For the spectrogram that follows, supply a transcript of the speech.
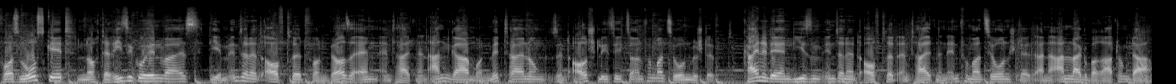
Bevor es losgeht, noch der Risikohinweis. Die im Internetauftritt von Börse N enthaltenen Angaben und Mitteilungen sind ausschließlich zur Information bestimmt. Keine der in diesem Internetauftritt enthaltenen Informationen stellt eine Anlageberatung dar.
